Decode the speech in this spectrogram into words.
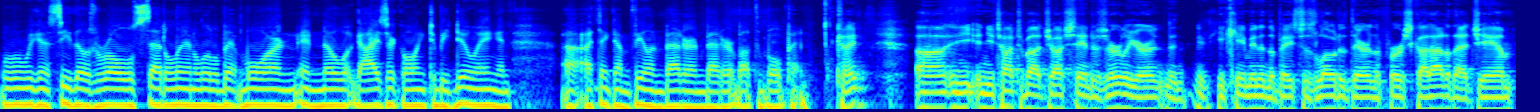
when are we going to see those roles settle in a little bit more and, and know what guys are going to be doing, and uh, I think I'm feeling better and better about the bullpen. Okay. Uh, and, you, and you talked about Josh Sanders earlier, and he came in and the bases loaded there in the first, got out of that jam.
